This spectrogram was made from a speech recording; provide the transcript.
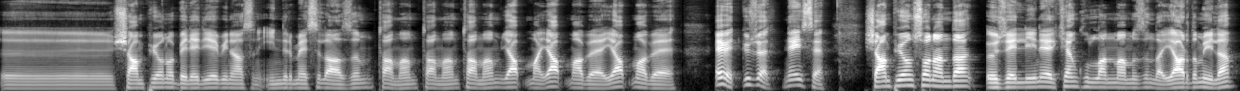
Eee şampiyono belediye binasını indirmesi lazım. Tamam, tamam, tamam. Yapma, yapma be, yapma be. Evet güzel. Neyse. Şampiyon son anda özelliğini erken kullanmamızın da yardımıyla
